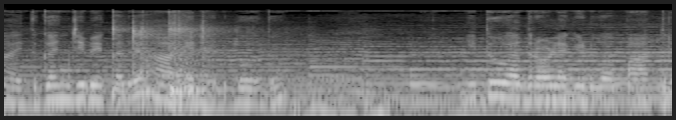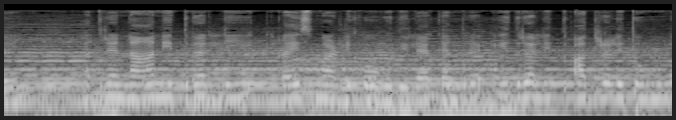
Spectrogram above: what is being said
ಆಯಿತು, ಗಂಜಿ ಬೇಕಾದರೆ ಹಾಗೆ ಇಡ್ಬೋದು ಇದು ಅದರೊಳಗಿಡುವ ಪಾತ್ರೆ. ಆದರೆ ನಾನು ಇದರಲ್ಲಿ ರೈಸ್ ಮಾಡಲಿಕ್ಕೆ ಹೋಗೋದಿಲ್ಲ, ಯಾಕೆಂದರೆ ಇದರಲ್ಲಿ, ಅದರಲ್ಲಿ ತುಂಬ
